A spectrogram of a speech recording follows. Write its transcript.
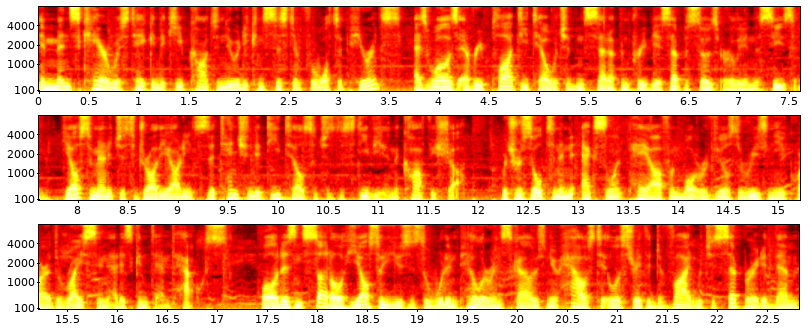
Immense care was taken to keep continuity consistent for Walt's appearance, as well as every plot detail which had been set up in previous episodes early in the season. He also manages to draw the audience's attention to details such as the stevia in the coffee shop, which results in an excellent payoff when Walt reveals the reason he acquired the ricin at his condemned house. While it isn't subtle, he also uses the wooden pillar in Skyler's new house to illustrate the divide which has separated them,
